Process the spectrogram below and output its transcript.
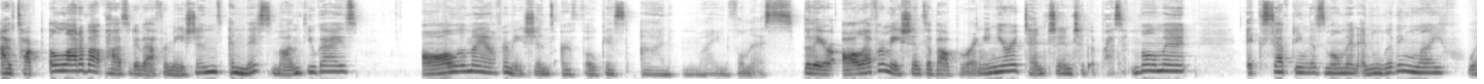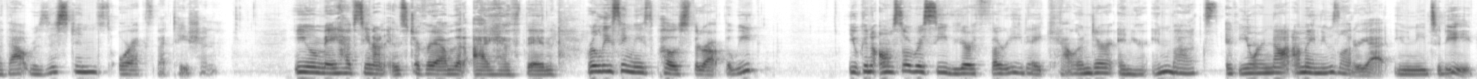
I've talked a lot about positive affirmations, and this month, you guys, all of my affirmations are focused on mindfulness. So they are all affirmations about bringing your attention to the present moment, accepting this moment, and living life without resistance or expectation. You may have seen on Instagram that I have been releasing these posts throughout the week. You can also receive your 30 day calendar in your inbox. If you are not on my newsletter yet, you need to be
